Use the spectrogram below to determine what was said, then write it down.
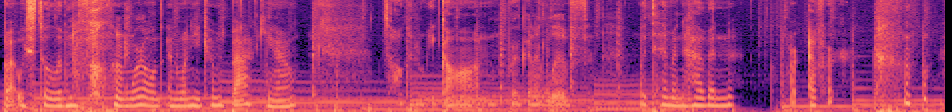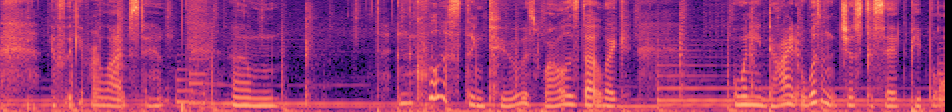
but we still live in a fallen world, and when he comes back, you know, it's all gonna be gone. We're gonna live with him in heaven forever. if we give our lives to him. Um, and the coolest thing too, as well, is that like when he died, it wasn't just to save people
